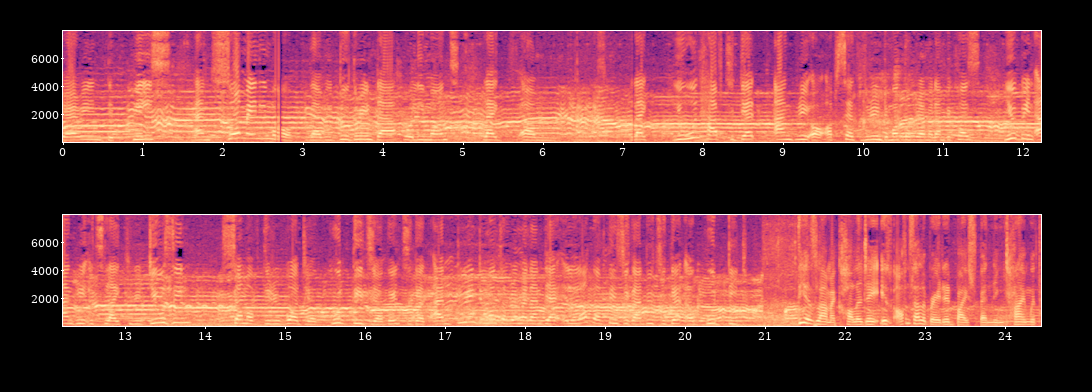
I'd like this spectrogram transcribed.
sharing, the peace, and so many more that we do during that holy month. Like, um, you won't have to get angry or upset during the month of Ramadan because you being angry, it's like reducing some of the reward, your good deeds you're going to get. And during the month of Ramadan, there are a lot of things you can do to get a good deed. The Islamic holiday is often celebrated by spending time with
